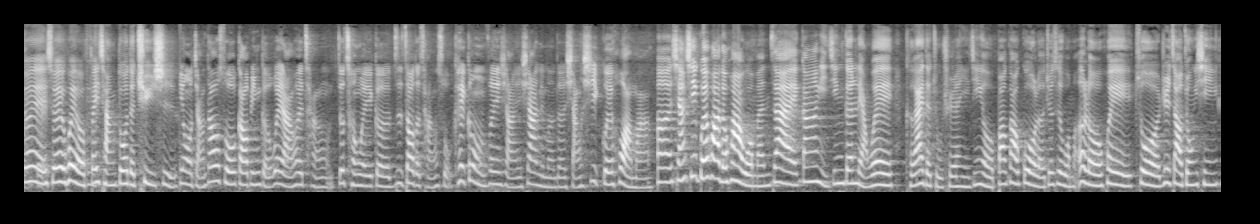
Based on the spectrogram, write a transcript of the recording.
对，所以会有非常多的趣事。因为我讲到说高宾阁未来会长就成为一个日照的场所，可以跟我们分享一下你们的详细规划吗？呃，详细规划的话，我们在刚刚已经跟两位可爱的主持人已经有报告过了，就是我们二楼会做日照中心。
